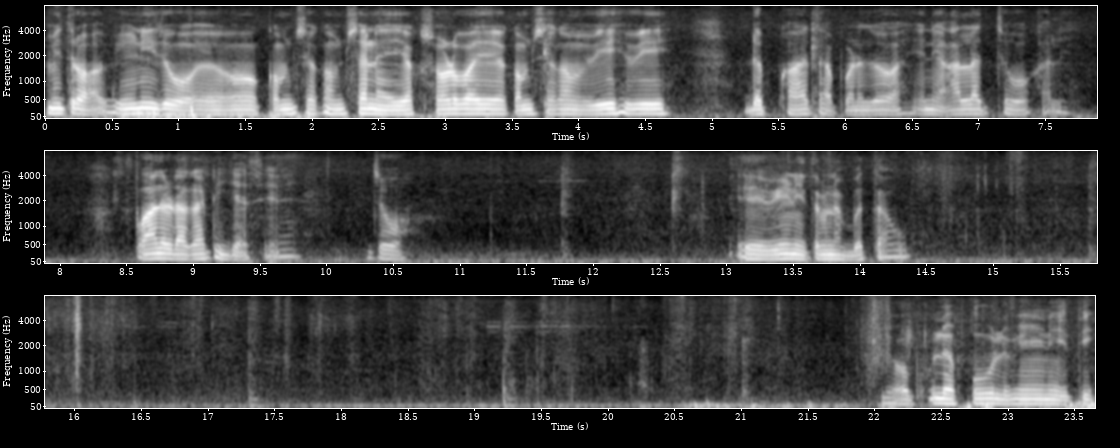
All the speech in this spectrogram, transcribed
મિત્રો વીણી જો કમસે કમ છે ને એક સોળવાએ કમસે કમ વીહ વીહ ડબકા હતા. પણ જો, એની હાલત જુઓ ખાલી. પાંદડા કાઢી જશે જો. એ વીણી તમને બતાવું. જો, ફૂલે ફૂલ વીણી હતી.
